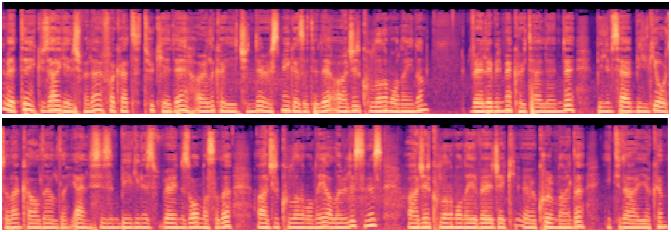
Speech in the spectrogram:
Elbette güzel gelişmeler fakat Türkiye'de Aralık ayı içinde resmi gazetede acil kullanım onayının verilebilme kriterlerinde bilimsel bilgi ortadan kaldırıldı. Yani sizin bilginiz veriniz olmasa da acil kullanım onayı alabilirsiniz. Acil kullanım onayı verecek e, kurumlar da iktidara yakın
